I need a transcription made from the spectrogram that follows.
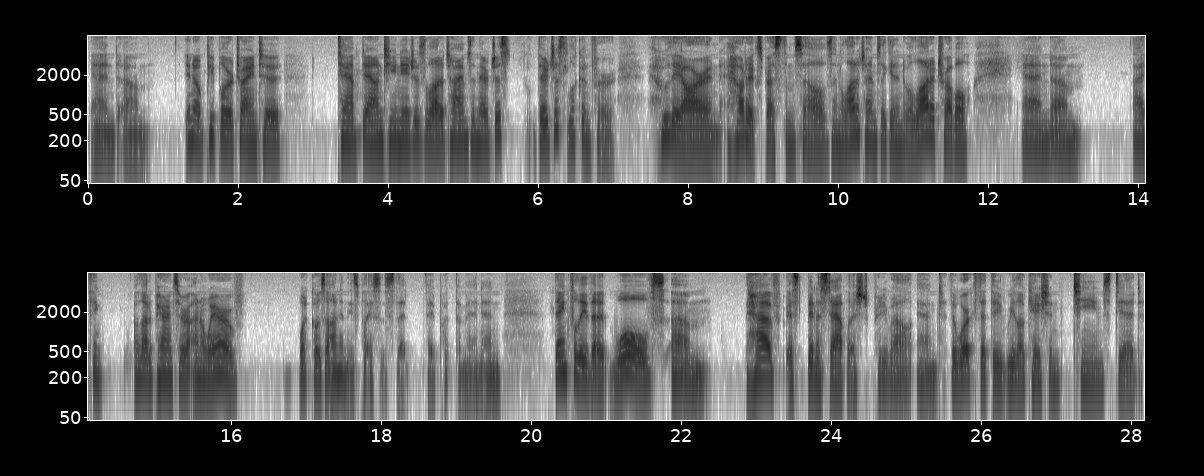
And um, you know, people are trying to tamp down teenagers a lot of times, and they're just they're just looking for who they are and how to express themselves. And a lot of times they get into a lot of trouble. And um, I think a lot of parents are unaware of what goes on in these places that they put them in. And thankfully, the wolves um, have been established pretty well, and the work that the relocation teams did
